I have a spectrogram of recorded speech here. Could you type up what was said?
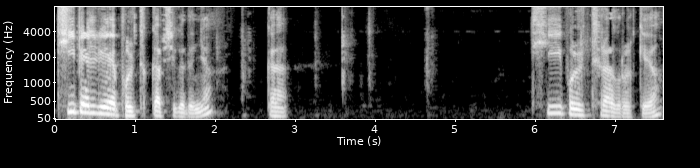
t 밸류의 볼트 값이거든요. 그러니까 t 볼트라 그럴게요.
